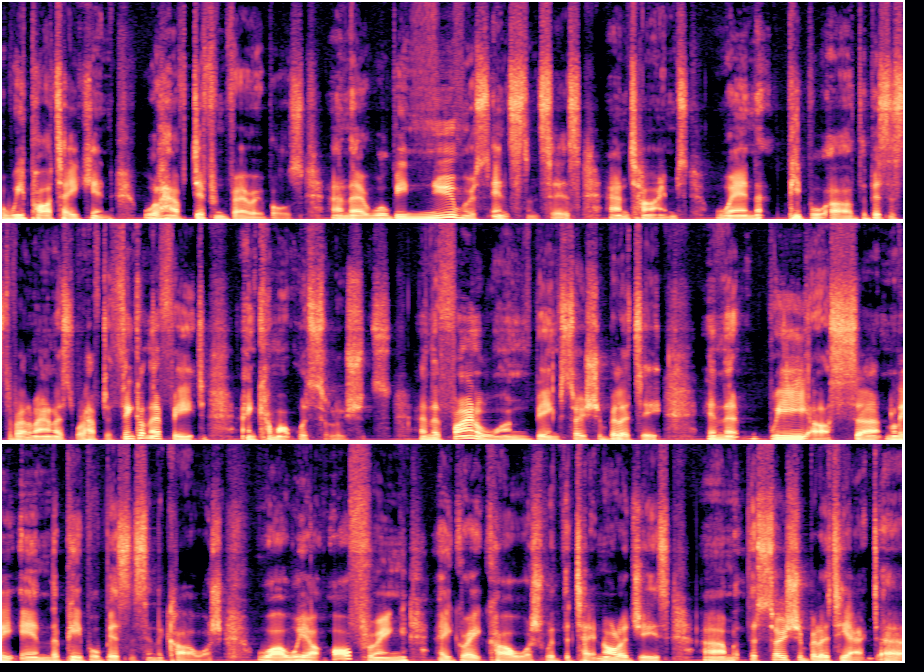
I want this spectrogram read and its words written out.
we partake in will have different variables, and there will be numerous instances and times when people, uh, the business development analysts, will have to think on their feet and come up with solutions. And the final one being sociability, in that we are certainly in the people business in the car wash. While we are offering a great car wash with the technologies, um, the sociability act, uh,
